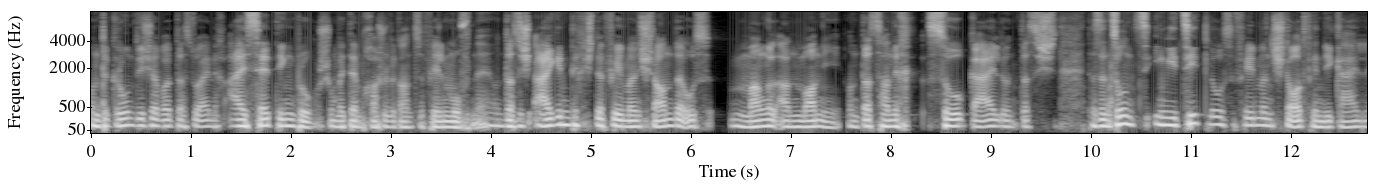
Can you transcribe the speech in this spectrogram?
Und der Grund ist ja, dass du eigentlich ein Setting brauchst und mit dem kannst du den ganzen Film aufnehmen. Und das ist eigentlich ist der Film entstanden aus Mangel an Money. Und das fand ich so geil und das ist, dass ein so ein irgendwie zeitloser Film entsteht, finde ich geil.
